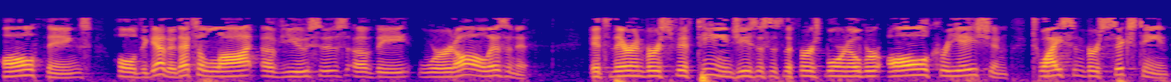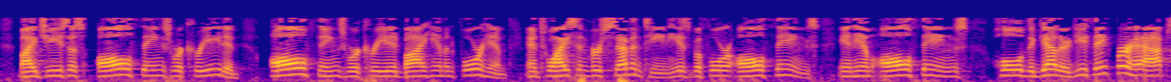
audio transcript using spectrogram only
all things hold together. That's a lot of uses of the word all, isn't it? It's there in verse 15. Jesus is the firstborn over all creation. Twice in verse 16. By Jesus, all things were created. All things were created by him and for him. And twice in verse 17, he is before all things. In him all things hold together. Do you think perhaps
